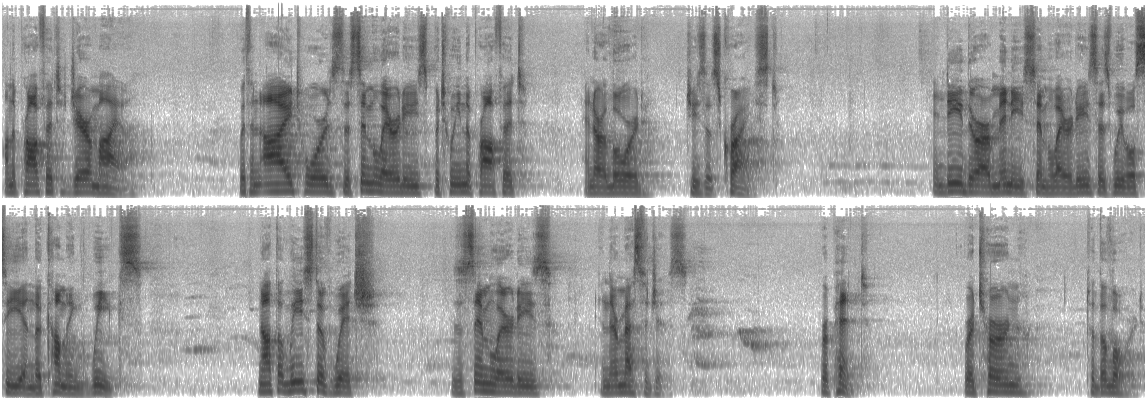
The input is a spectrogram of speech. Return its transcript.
on the prophet Jeremiah, with an eye towards the similarities between the prophet and our Lord Jesus Christ. Indeed, there are many similarities, as we will see in the coming weeks, not the least of which is the similarities in their messages. Repent, return to the Lord.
